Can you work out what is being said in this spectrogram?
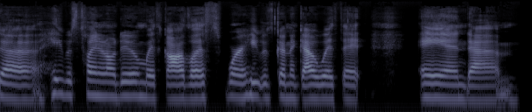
uh, he was planning on doing with Godless, where he was going to go with it. And um,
